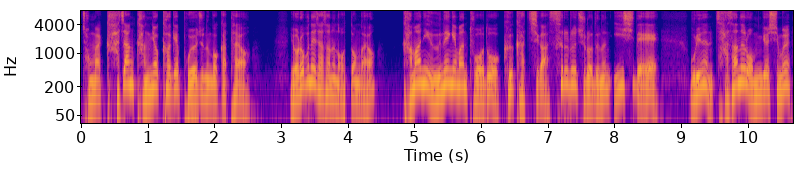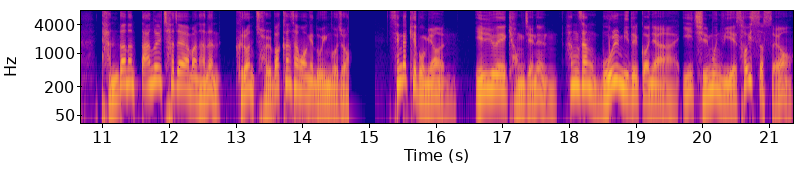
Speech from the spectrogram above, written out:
정말 가장 강력하게 보여주는 것 같아요. 여러분의 자산은 어떤가요? 가만히 은행에만 두어도 그 가치가 스르르 줄어드는 이 시대에 우리는 자산을 옮겨 심을 단단한 땅을 찾아야만 하는 그런 절박한 상황에 놓인 거죠. 생각해보면 인류의 경제는 항상 뭘 믿을 거냐 이 질문 위에 서 있었어요.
